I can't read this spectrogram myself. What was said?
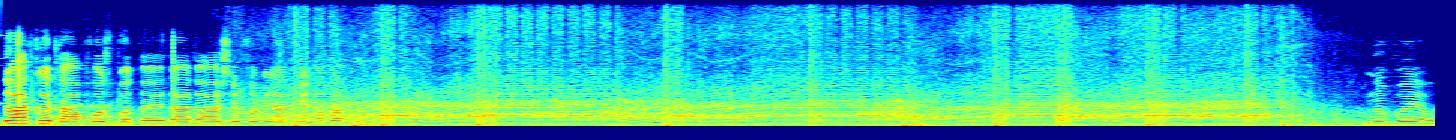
Dacă da, a fost bătaie, da, da, aștept să vină admin odată. Nu vă eu.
